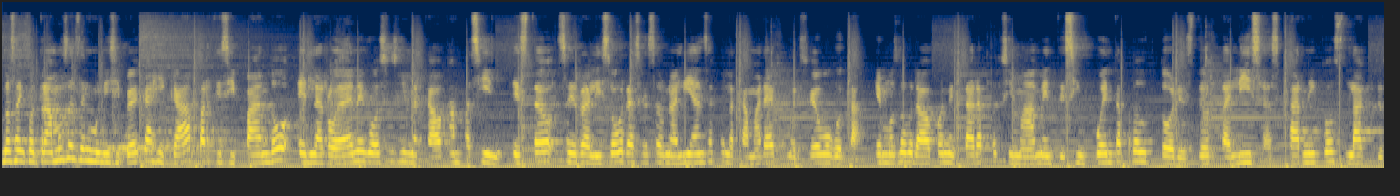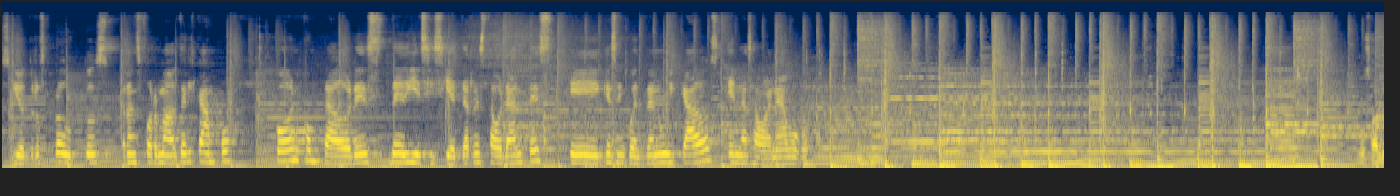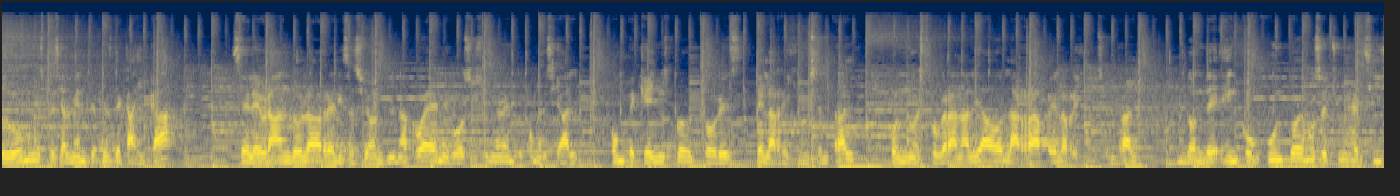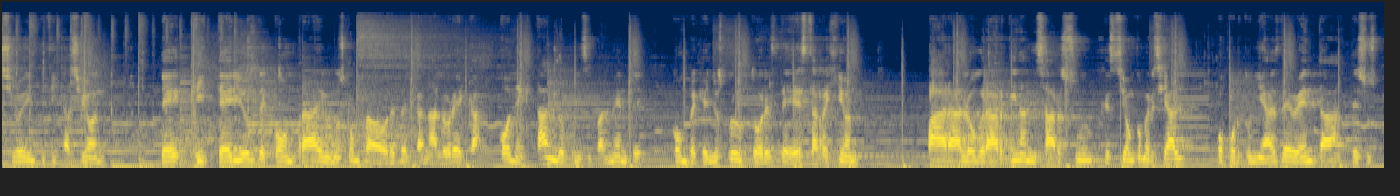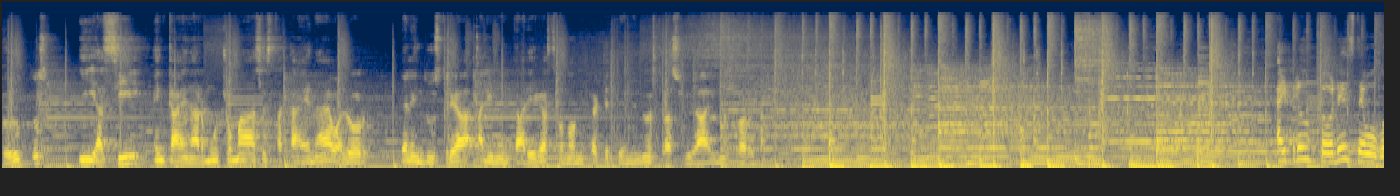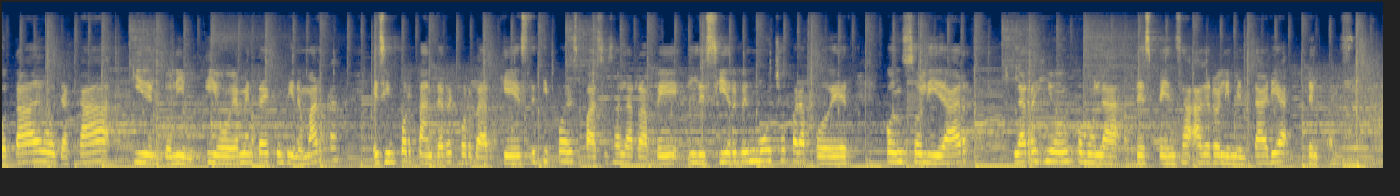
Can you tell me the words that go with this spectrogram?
Nos encontramos desde el municipio de Cajicá participando en la rueda de negocios del mercado campesino. Esto se realizó gracias a una alianza con la Cámara de Comercio de Bogotá. Hemos logrado conectar aproximadamente 50 productores de hortalizas, cárnicos, lácteos y otros productos transformados del campo con compradores de 17 restaurantes eh, que se encuentran ubicados en la sabana de Bogotá. Los saludo muy especialmente desde Cajicá, celebrando la realización de una rueda de negocios, un evento comercial con pequeños productores de la región central, con nuestro gran aliado, la RAPE de la región central, donde en conjunto hemos hecho un ejercicio de identificación de criterios de compra de unos compradores del canal Oreca, conectando principalmente con pequeños productores de esta región para lograr dinamizar su gestión comercial, oportunidades de venta de sus productos y así encadenar mucho más esta cadena de valor de la industria alimentaria y gastronómica que tiene nuestra ciudad y nuestra región. Hay productores de Bogotá, de Boyacá y del Tolima y obviamente de Cundinamarca. Es importante recordar que este tipo de espacios a la RAPE les sirven mucho para poder consolidar la región como la despensa agroalimentaria del país.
